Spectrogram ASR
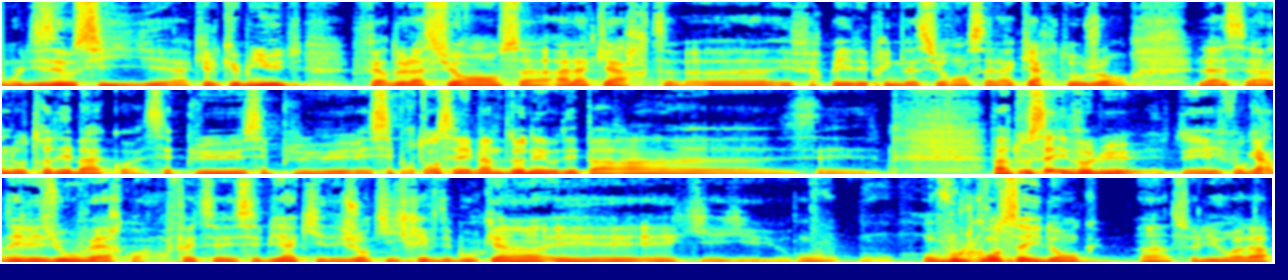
on le disait aussi il y a quelques minutes faire de l'assurance à, la carte et faire payer des primes d'assurance à la carte aux gens là c'est un autre débat quoi. C'est plus c'est plus et c'est pourtant c'est les mêmes données au départ hein, enfin tout ça évolue il faut garder les yeux ouverts quoi. En fait c'est bien qu'il y ait des gens qui écrivent des bouquins et, qui on vous le conseille donc Hein, ce livre-là.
